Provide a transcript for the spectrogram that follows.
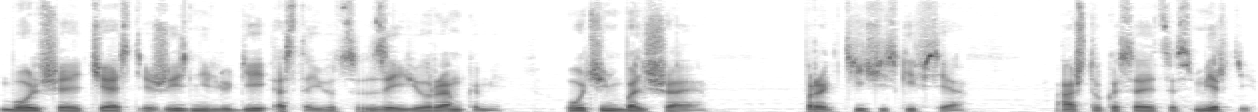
Большая часть жизни людей остается за ее рамками. Очень большая. Практически вся. А что касается смерти,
